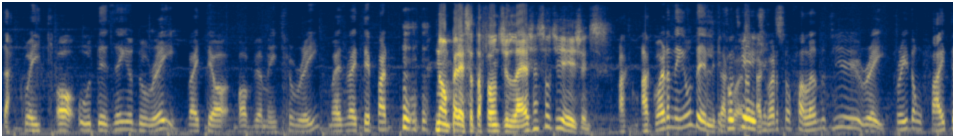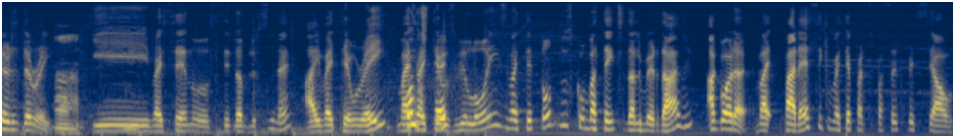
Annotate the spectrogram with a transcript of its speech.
da Quake. Ó, o desenho do Ray vai ter, ó, obviamente, o Ray, mas vai ter parte. Não, peraí, você tá falando de Legends ou de Agents? Agora nenhum deles, agora. de. Agora eu tô falando de Ray. Freedom Fighters The Ray. Ah, Que vai ser no CWC, né? Aí vai ter o Ray, mas Onde vai ter é? os vilões, vai ter todos os combatentes da liberdade. Agora, vai, parece que vai ter participação especial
